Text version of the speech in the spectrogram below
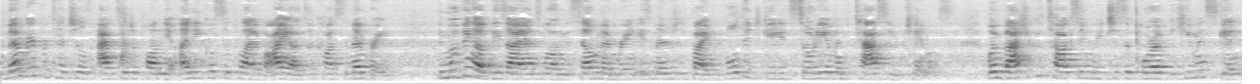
The membrane potential is acted upon the unequal supply of ions across the membrane. The moving of these ions along the cell membrane is measured by voltage-gated sodium and potassium channels. When batrachotoxin reaches the pore of the human skin,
